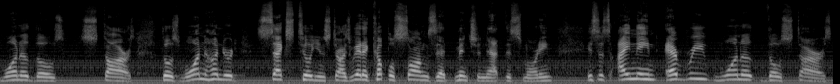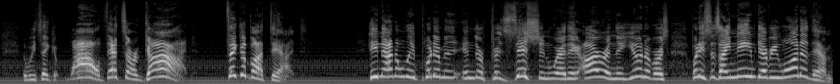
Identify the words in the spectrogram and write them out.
one of those stars, those 100 sextillion stars. We had a couple songs that mentioned that this morning. He says, I named every one of those stars. And we think, wow, that's our God. Think about that. He not only put them in their position where they are in the universe, but he says, I named every one of them.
